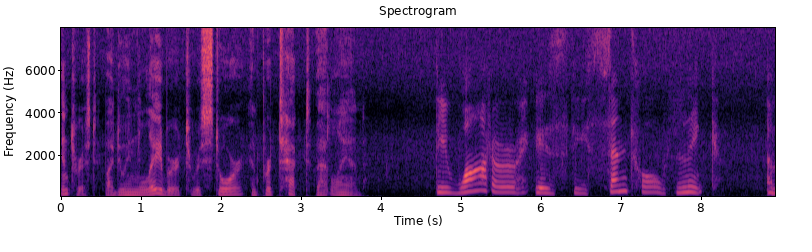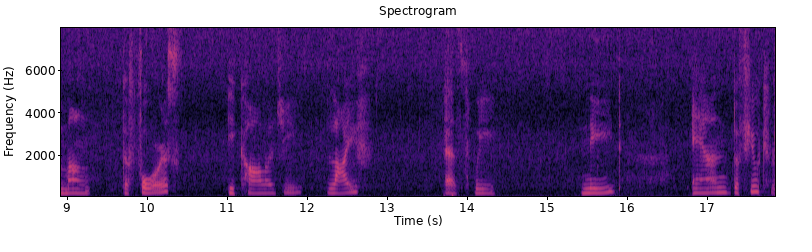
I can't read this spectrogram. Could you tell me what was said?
interest by doing labor to restore and protect that land. The water is the central link among the forest, ecology, life as we need, and the future.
